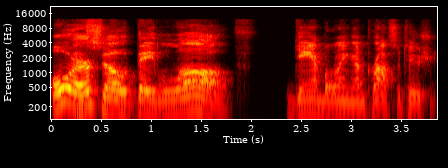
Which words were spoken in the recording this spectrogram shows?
Or And so they love gambling and prostitution.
